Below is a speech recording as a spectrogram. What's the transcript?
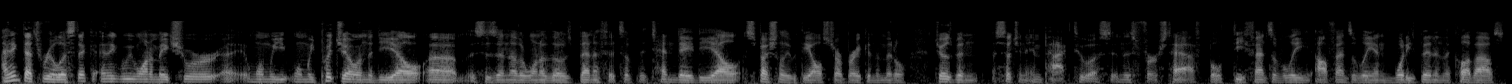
I think that's realistic. I think we want to make sure uh, when we when we put Joe in the DL, um, this is another one of those benefits of the 10-day DL, especially with the All-Star break in the middle. Joe's been such an impact to us in this first half, both defensively offensively, and what he's been in the clubhouse.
